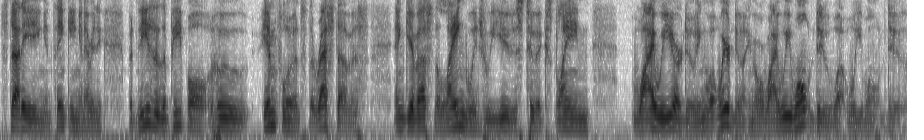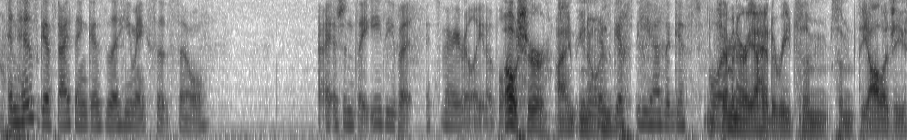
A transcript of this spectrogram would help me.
studying and thinking and everything, but these are the people who influence the rest of us and give us the language we use to explain why we are doing what we're doing or why we won't do what we won't do. And his gift, I think, is that he makes it so. I shouldn't say easy, but it's very relatable. Oh, sure. I, you know, his in, gift. He has a gift for. in seminary, I had to read some some theology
